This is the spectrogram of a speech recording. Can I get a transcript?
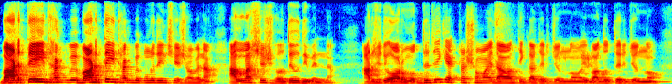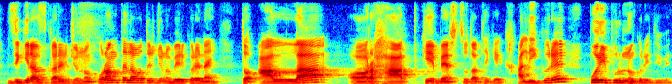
বাড়তেই থাকবে বাড়তেই থাকবে, কোনোদিন শেষ হবে না। আল্লাহ শেষ হতেও দিবেন না। আর যদি ওর মধ্যে থেকে একটা সময় দাওয়াতি কাজের জন্য ইবাদতের জন্য, জিকির আজকারের জন্য, কোরআন তেলাওয়াতের জন্য বের করে নাই তো আল্লাহ ওর হাতকে ব্যস্ততা থেকে খালি করে পরিপূর্ণ করে দিবেন।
